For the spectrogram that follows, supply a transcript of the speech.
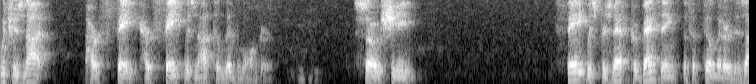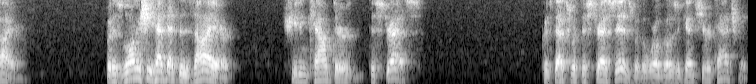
Which was not her fate. Her fate was not to live longer. So she fate was present, preventing the fulfillment of her desire. But as long as she had that desire, she'd encounter distress. Because that's what distress is, where the world goes against your attachment.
